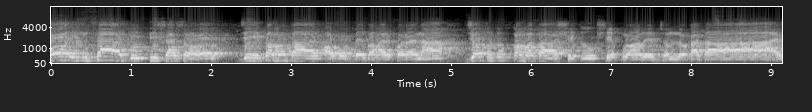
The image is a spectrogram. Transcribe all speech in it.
ও ইনসাফ ভিত্তি শাসক যে ক্ষমতার অপব্যবহার করে না, যতটুক ক্ষমতা সেটুক সে কোরআনের জন্য কাটায়।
